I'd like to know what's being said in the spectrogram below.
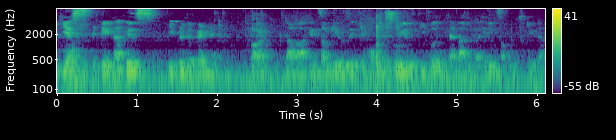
yes, the data is people dependent, but uh, in some cases it can also show you the people that are driving some of this data.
